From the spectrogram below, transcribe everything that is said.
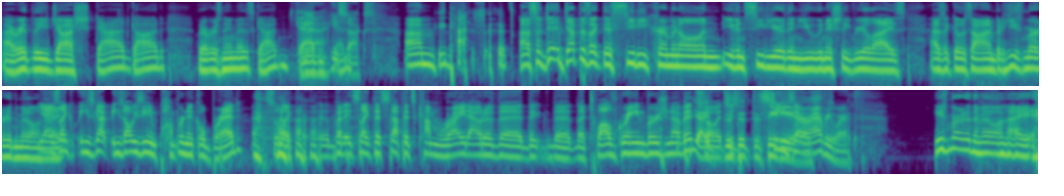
uh, Ridley, Josh Gad, God, whatever his name is, Gad. Dad, yeah, he sucks. He does. Uh, so De- Depp is like this seedy criminal, and even seedier than you initially realize as it goes on. But he's murdered in the middle of the Yeah, night. he's like he's got he's always eating pumpernickel bread. So like, uh, but it's like the stuff that's come right out of the the the, the twelve grain version of it. Yeah, so it's the- just the- the seeds that are everywhere. he's murdered in the middle of the night.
